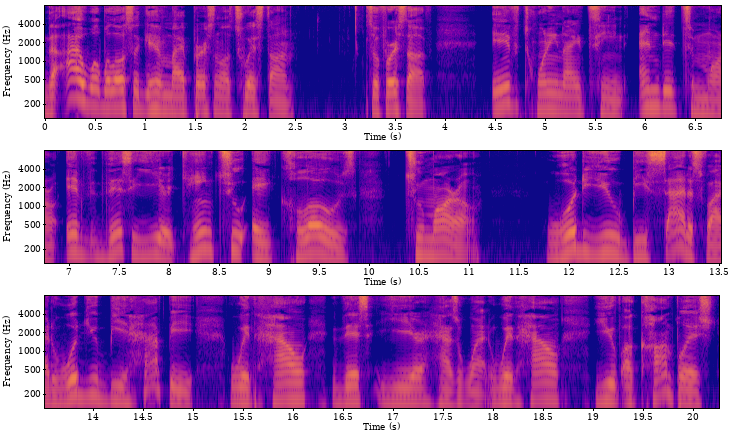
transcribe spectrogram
that I will, also give my personal twist on. So, first off, if 2019 ended tomorrow, if this year came to a close tomorrow, would you be satisfied would you be happy with how this year has went with how you've accomplished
